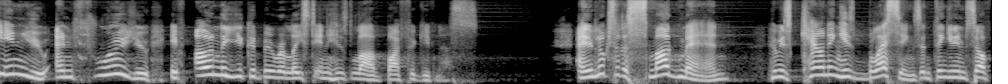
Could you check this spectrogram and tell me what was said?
in you and through you if only you could be released in his love by forgiveness. And he looks at a smug man who is counting his blessings and thinking to himself,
